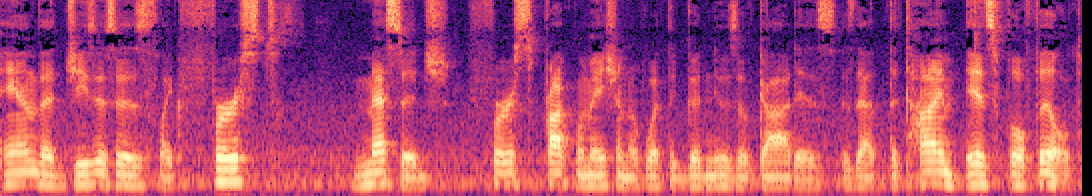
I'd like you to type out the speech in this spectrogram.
and that Jesus's like first message first proclamation of what the good news of God is is that the time is fulfilled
